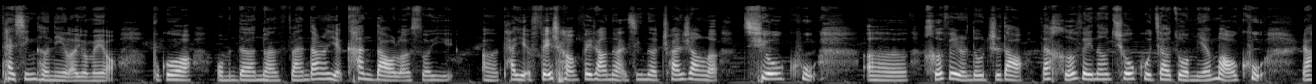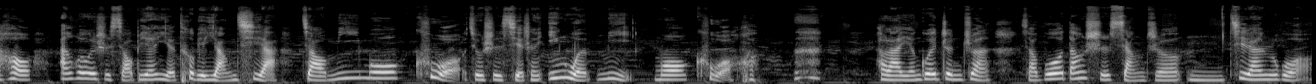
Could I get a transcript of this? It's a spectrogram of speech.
太心疼你了，有没有？不过我们的暖凡当然也看到了，所以呃，他也非常非常暖心的穿上了秋裤。呃，合肥人都知道，在合肥呢，秋裤叫做棉毛裤。然后安徽卫视小编也特别洋气啊，叫 me more cool，就是写成英文 me more cool。好啦，言归正传，小波当时想着，嗯，既然如果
